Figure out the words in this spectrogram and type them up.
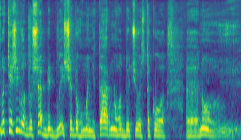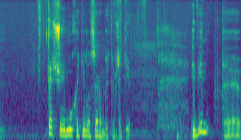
Ну, тяжіла душа ближче до гуманітарного, до чогось такого, е, ну, те, що йому хотілося робити в житті. І він, е,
